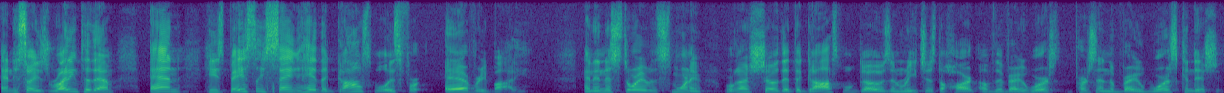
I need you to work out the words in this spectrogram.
And so he's writing to them, and he's basically saying, hey, the gospel is for everybody. And in this story this morning, we're going to show that the gospel goes and reaches the heart of the very worst person in the very worst condition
